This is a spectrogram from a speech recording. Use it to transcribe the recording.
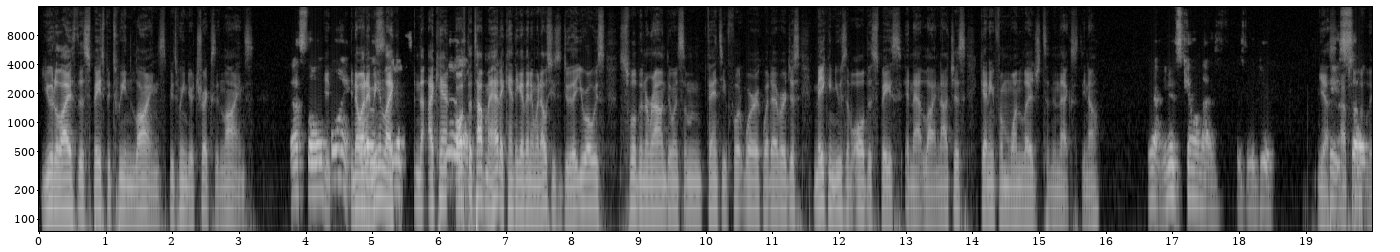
utilize the space between lines, between your tricks and lines. That's the whole point. You know what I mean? Like, I can't yeah. off the top of my head, I can't think of anyone else used to do that. You're always swiveling around doing some fancy footwork, whatever, just making use of all the space in that line, not just getting from one ledge to the next. You know? Yeah, you know who's killing that is, is Ledoux. Yes, he's absolutely.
